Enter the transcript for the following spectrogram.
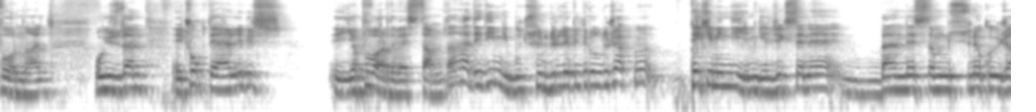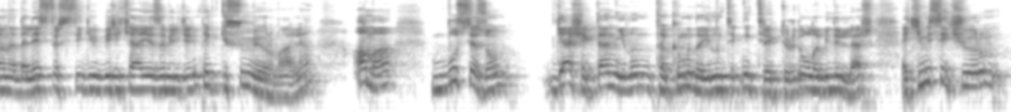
Fornal o yüzden e, çok değerli bir e, yapı vardı West Ham'da. Ha dediğim gibi bu sürdürülebilir olacak mı? Pek emin değilim. Gelecek sene ben West Ham'ın üstüne koyacağını ya da Leicester City gibi bir hikaye yazabileceğini pek düşünmüyorum hala. Ama bu sezon gerçekten yılın takımı da yılın teknik direktörü de olabilirler. E kimi seçiyorum?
